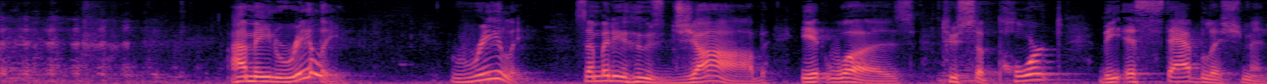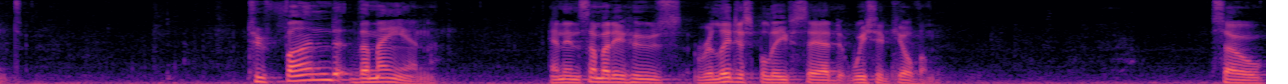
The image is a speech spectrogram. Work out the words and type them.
I mean, really, really. Somebody whose job it was to support the establishment, to fund the man, and then somebody whose religious belief said we should kill them. So,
